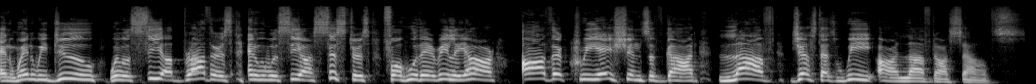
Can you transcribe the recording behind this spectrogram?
And when we do, we will see our brothers and we will see our sisters for who they really are, other creations of God, loved just as we are loved ourselves.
